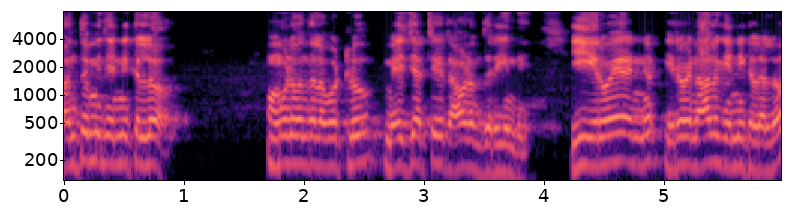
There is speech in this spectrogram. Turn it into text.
పంతొమ్మిది ఎన్నికల్లో మూడు వందల ఓట్లు మెజార్టీ రావడం జరిగింది. ఈ ఇరవై ఇరవై నాలుగు ఎన్నికలలో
